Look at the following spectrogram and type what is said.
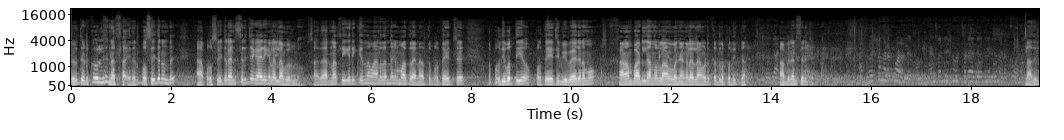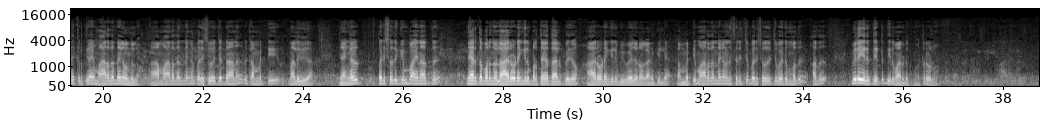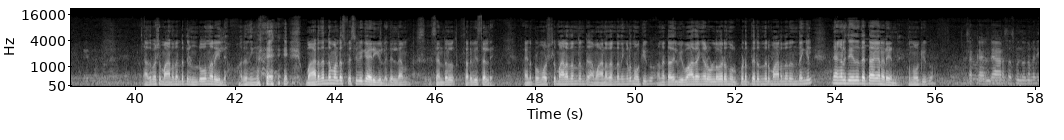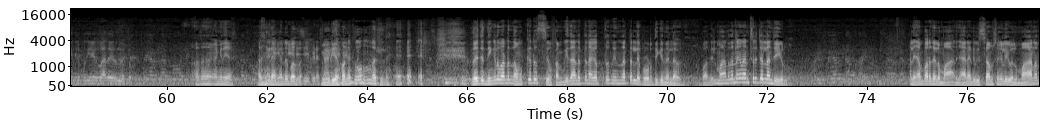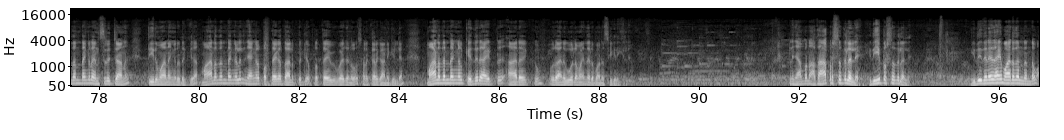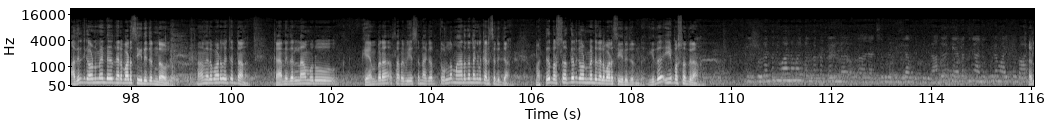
ഒരു തിടുക്കമില്ല അതിനകത്ത് അതിനൊരു ഉണ്ട്. ആ പ്രൊസീജിയർ അനുസരിച്ച കാര്യങ്ങളെല്ലാം വരുള്ളൂ. സാധാരണ സ്വീകരിക്കുന്ന മാനദണ്ഡങ്ങൾ മാത്രമേ അതിനകത്ത് പ്രത്യേകിച്ച് പ്രതിപത്തിയോ പ്രത്യേകിച്ച് വിവേചനമോ കാണാൻ പാടില്ല എന്നുള്ളതാണല്ലോ ഞങ്ങളെല്ലാം എടുത്തിട്ടുള്ള പ്രതിജ്ഞ. അതിനനുസരിച്ച്. അല്ല അതിൽ കൃത്യമായ മാനദണ്ഡങ്ങളുണ്ടല്ലോ. ആ മാനദണ്ഡങ്ങൾ പരിശോധിച്ചിട്ടാണ് ഒരു കമ്മിറ്റി നൽകുക. ഞങ്ങൾ പരിശോധിക്കുമ്പോൾ അതിനകത്ത് നേരത്തെ പറഞ്ഞ പോലെ ആരോടെങ്കിലും പ്രത്യേക താല്പര്യമോ ആരോടെങ്കിലും വിവേചനമോ കാണിക്കില്ല. കമ്മിറ്റി മാനദണ്ഡങ്ങൾ അനുസരിച്ച് പരിശോധിച്ച് വരുമ്പോൾ അത് വിലയിരുത്തിയിട്ട് തീരുമാനമെടുക്കും. അത്രേ ഉള്ളൂ. അത് പക്ഷെ മാനദണ്ഡത്തിൽ ഉണ്ടോ എന്നറിയില്ല. അത് നിങ്ങളുടെ മാനദണ്ഡം വളരെ സ്പെസിഫിക് ആയിരിക്കുമല്ലോ. ഇതെല്ലാം സെൻട്രൽ സർവീസ് അല്ലേ? അതിന് പ്രൊമോഷൻ മാനദണ്ഡം ഉണ്ട്. ആ മാനദണ്ഡം നിങ്ങൾ നോക്കിക്കോ. എന്നിട്ട് അതിൽ വിവാദങ്ങൾ ഉള്ളവരൊന്നും ഉൾപ്പെടുത്തരുന്നൊരു മാനദണ്ഡം ഉണ്ടെങ്കിൽ ഞങ്ങൾ ചെയ്ത് തെറ്റാകാനിടയുണ്ട്. ഒന്ന് നോക്കിക്കോ. സർക്കാരിന്റെ ആർ എസ് എസ് ബന്ധം എന്നുള്ള രീതിയിൽ പുതിയൊരു വിവാദം ഉയർന്നു വരും അത് എങ്ങനെയാ? അതെങ്ങനെ അങ്ങനെ പറഞ്ഞ മീഡിയ എന്ന് വെച്ചാൽ നിങ്ങൾ പറഞ്ഞത് നമുക്കൊരു സംവിധാനത്തിനകത്ത് നിന്നിട്ടല്ലേ പ്രവർത്തിക്കുന്ന എല്ലാവരും. അപ്പോൾ അതിൽ മാനദണ്ഡങ്ങൾ അനുസരിച്ചെല്ലാം ചെയ്യുള്ളൂ. അല്ല ഞാൻ പറഞ്ഞല്ലോ മാ ഞാൻ അതിന്റെ വിശദാംശങ്ങൾ ചെയ്യുമല്ലോ. മാനദണ്ഡങ്ങൾ അനുസരിച്ചാണ് തീരുമാനങ്ങൾ എടുക്കുക. മാനദണ്ഡങ്ങളിൽ ഞങ്ങൾ പ്രത്യേക താല്പര്യമോ പ്രത്യേക വിവേചനമോ സർക്കാർ കാണിക്കില്ല. മാനദണ്ഡങ്ങൾക്കെതിരായിട്ട് ആരേക്കും ഒരു അനുകൂലമായ നിലപാട് സ്വീകരിക്കില്ല. അല്ല ഞാൻ പറഞ്ഞു അത് ആ പ്രശ്നത്തിലല്ലേ? ഇത് ഈ പ്രശ്നത്തിലല്ലേ? ഇത് ഇതിന്റെതായ മാനദണ്ഡം. അതിൽ ഗവൺമെന്റ് നിലപാട് സ്വീകരിച്ചിട്ടുണ്ടാവുമല്ലോ. ആ നിലപാട് വെച്ചിട്ടാണ്. കാരണം ഇതെല്ലാം ഒരു കേന്ദ്ര സർവീസിനകത്തുള്ള മാനദണ്ഡങ്ങൾക്കനുസരിച്ചാണ്. മറ്റ് പ്രശ്നത്തിൽ ഗവൺമെന്റ് നിലപാട് സ്വീകരിച്ചിട്ടുണ്ട്. ഇത് ഈ പ്രശ്നത്തിലാണ്.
